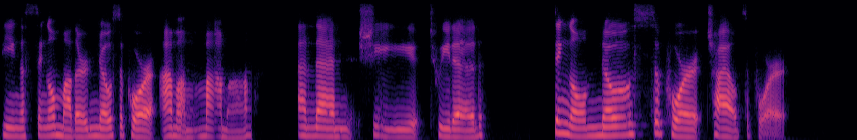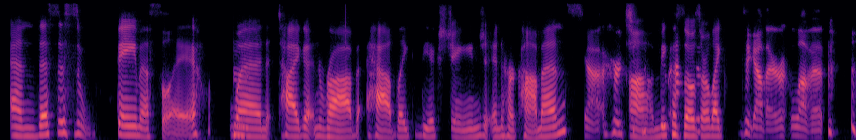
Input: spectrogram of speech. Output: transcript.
being a single mother, no support. I'm a mama. And then she tweeted, single, no support, child support. And this is famously when Tyga and Rob had like the exchange in her comments. yeah her two Um, because those are like together love it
